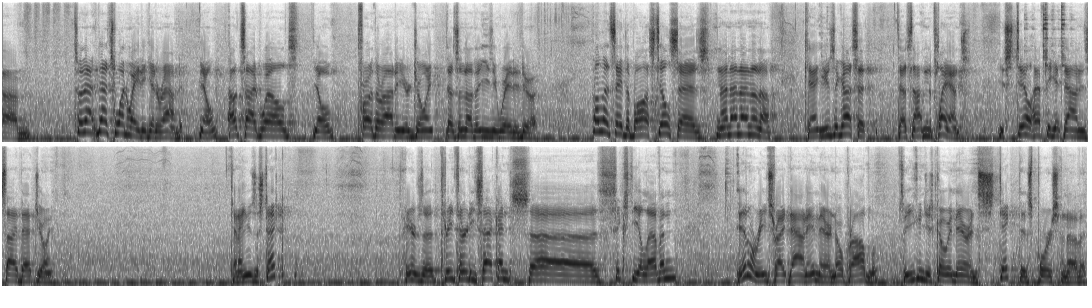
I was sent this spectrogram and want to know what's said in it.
Um, so that, that's one way to get around it. You know, outside welds, you know, farther out of your joint, that's another easy way to do it. But let's say the boss still says, no, no, no, no, no, can't use a gusset. That's not in the plans. You still have to get down inside that joint. Can I use a stick? Here's a 330 seconds, uh, 6011. It'll reach right down in there, no problem. So you can just go in there and stick this portion of it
